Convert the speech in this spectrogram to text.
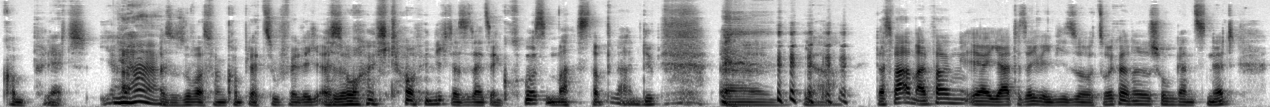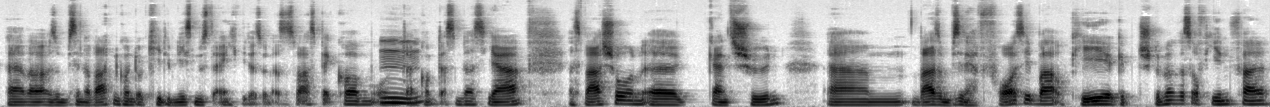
Komplett, ja. ja. Also sowas von komplett zufällig. Also ich glaube nicht, dass es als einen großen Masterplan gibt. ähm, ja. Das war am Anfang eher, ja, tatsächlich, wenn ich mich so zurückerinnere, schon ganz nett, äh, weil man so ein bisschen erwarten konnte, okay, demnächst müsste eigentlich wieder so ein Accessoires-Pack kommen und mhm. dann kommt das und das. Ja, das war schon äh, ganz schön. Ähm, war so ein bisschen hervorsehbar, okay, gibt Schlimmeres auf jeden Fall.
